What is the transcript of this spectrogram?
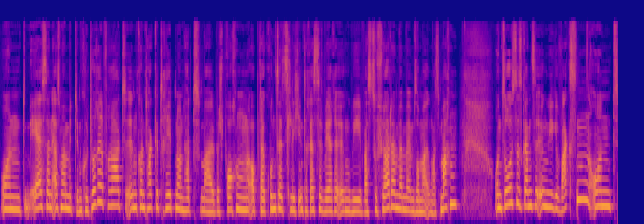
Und er ist dann erstmal mit dem Kulturreferat in Kontakt getreten und hat mal besprochen, ob da grundsätzlich Interesse wäre, irgendwie was zu fördern, wenn wir im Sommer irgendwas machen. Und so ist das Ganze irgendwie gewachsen. Und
